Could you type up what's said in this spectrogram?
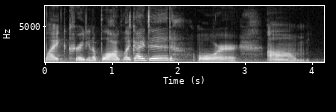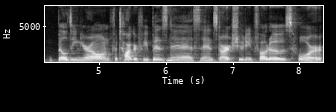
like creating a blog like I did or um, building your own photography business and start shooting photos for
